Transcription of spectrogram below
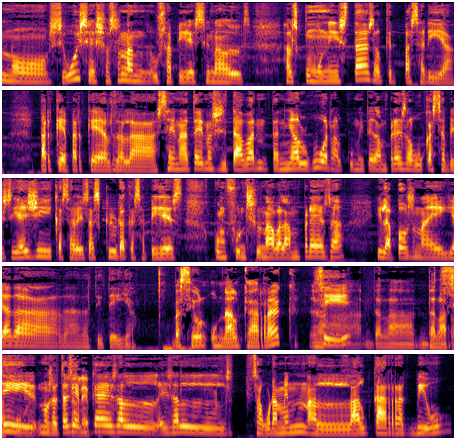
no... Si, ui, si això se ho sapiguessin els, els comunistes, el que et passaria. Per què? Perquè els de la CNT necessitaven tenir algú en el comitè d'empresa, algú que sabés llegir, que sabés escriure, que sapigués com funcionava l'empresa, i la posen a ella de, de, de titella. Va ser un, un alt càrrec eh, Sí. de, la, de la Sí, República. nosaltres de diem que és, el, és el, segurament l'alt càrrec viu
